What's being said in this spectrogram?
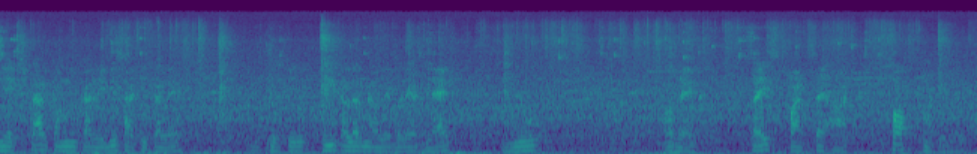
ये star company का ladies article है, जो कि तीन कलर में अवेलेबल है ब्लैक ब्लू और रेड साइज़ पाँच से आठ. Soft material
